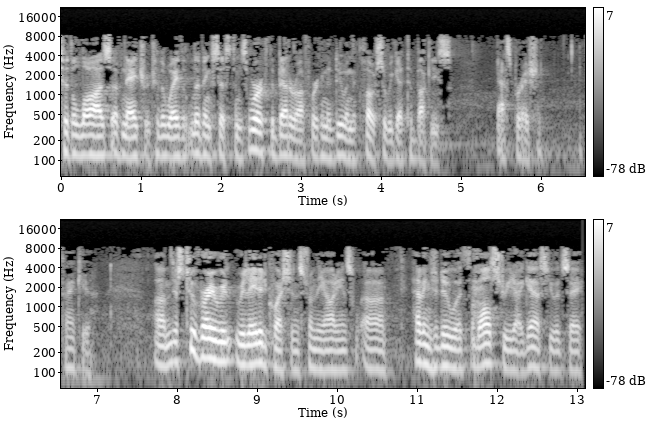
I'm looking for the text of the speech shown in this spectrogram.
to the laws of nature, to the way that living systems work, the better off we're going to do and the closer we get to Bucky's aspiration. Thank you. Um, there's two very re- related questions from the audience uh, having to do with Wall Street, I guess you would say.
